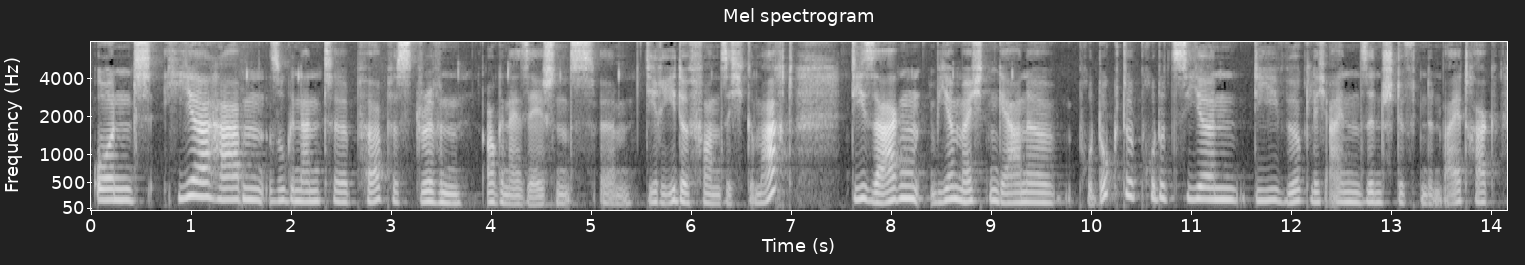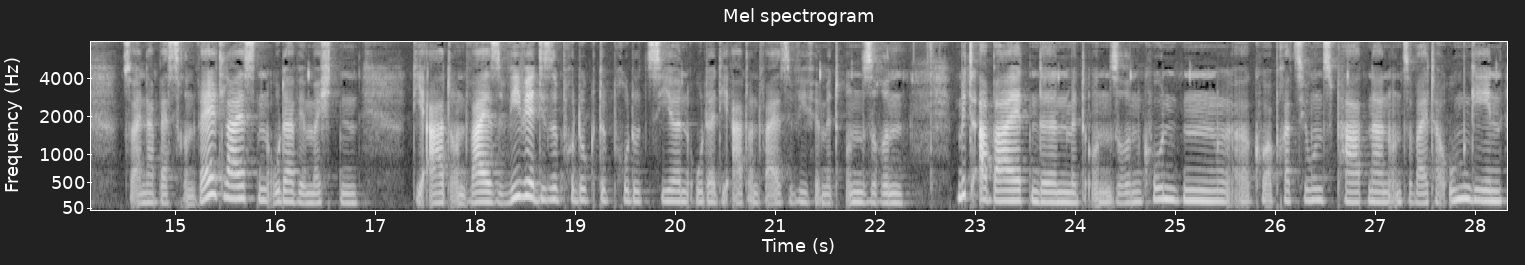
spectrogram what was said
Und hier haben sogenannte Purpose-Driven Organizations ähm, die Rede von sich gemacht. Die sagen, wir möchten gerne Produkte produzieren, die wirklich einen sinnstiftenden Beitrag zu einer besseren Welt leisten oder wir möchten die Art und Weise, wie wir diese Produkte produzieren oder die Art und Weise, wie wir mit unseren Mitarbeitenden, mit unseren Kunden, äh, Kooperationspartnern und so weiter umgehen,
